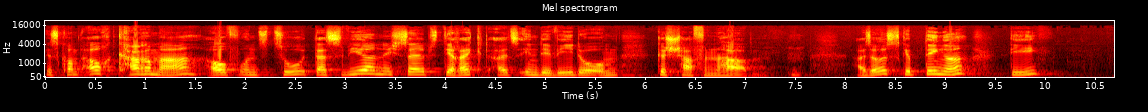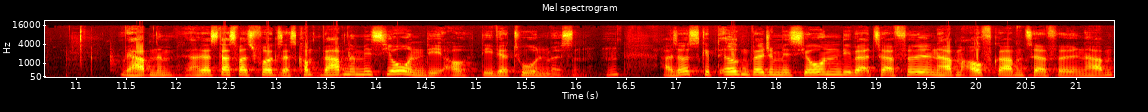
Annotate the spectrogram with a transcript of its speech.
es kommt auch Karma auf uns zu, das wir nicht selbst direkt als Individuum geschaffen haben. Also es gibt Dinge, die wir haben, eine, das ist das, was ich vorher gesagt habe, wir haben eine Mission, die, die wir tun müssen. Also es gibt irgendwelche Missionen, die wir zu erfüllen haben, Aufgaben zu erfüllen haben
